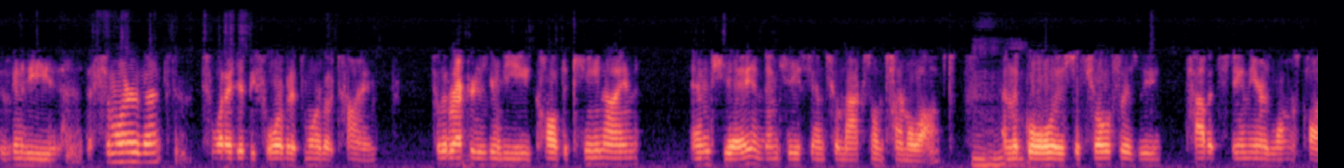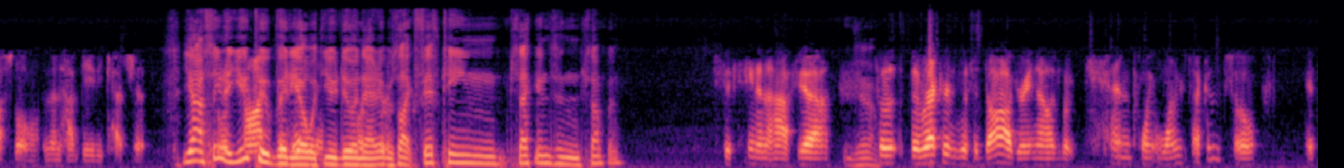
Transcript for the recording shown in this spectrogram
is going to be a similar event to what I did before, but it's more about time. So the record is going to be called the K9 MTA, and MTA stands for Maximum Time Aloft. Mm-hmm. And the goal is to throw a frisbee, have it stay in the air as long as possible, and then have Davy catch it. Yeah, I seen a YouTube video with you doing that. It was like 15 seconds and something. 15 and a half, yeah. Yeah. So the record with the dog right now is about 10.1 seconds. So it's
